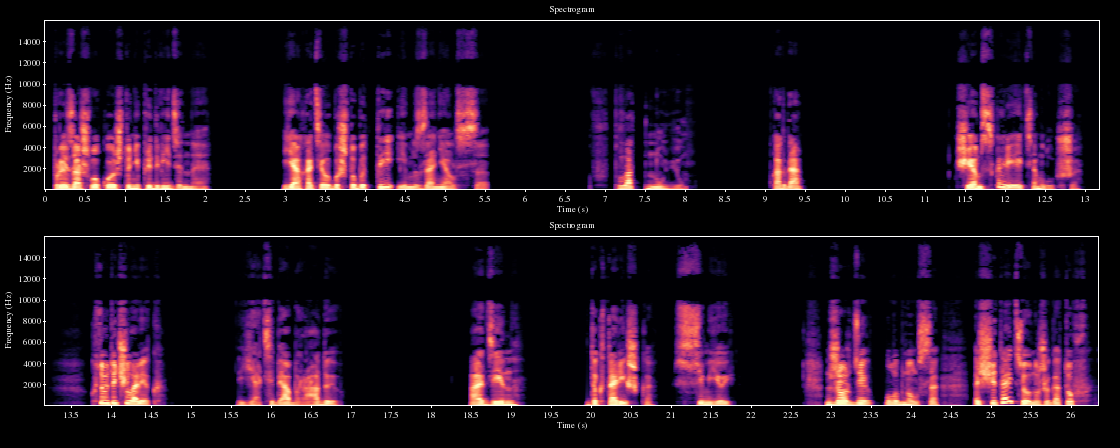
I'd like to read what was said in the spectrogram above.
Произошло кое-что непредвиденное. Я хотел бы, чтобы ты им занялся вплотную. Когда? Чем скорее, тем лучше. Кто это человек? Я тебя обрадую. Один докторишка с семьей. Джорди улыбнулся. Считайте, он уже готов.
